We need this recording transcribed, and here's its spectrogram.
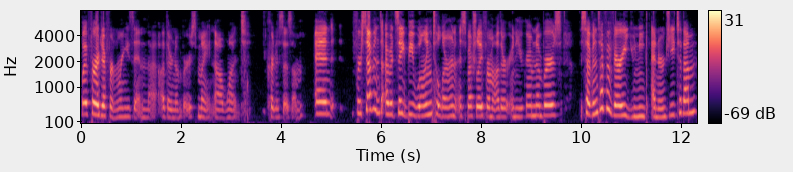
but for a different reason that other numbers might not want criticism. And for sevens, I would say be willing to learn, especially from other Enneagram numbers. Sevens have a very unique energy to them.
